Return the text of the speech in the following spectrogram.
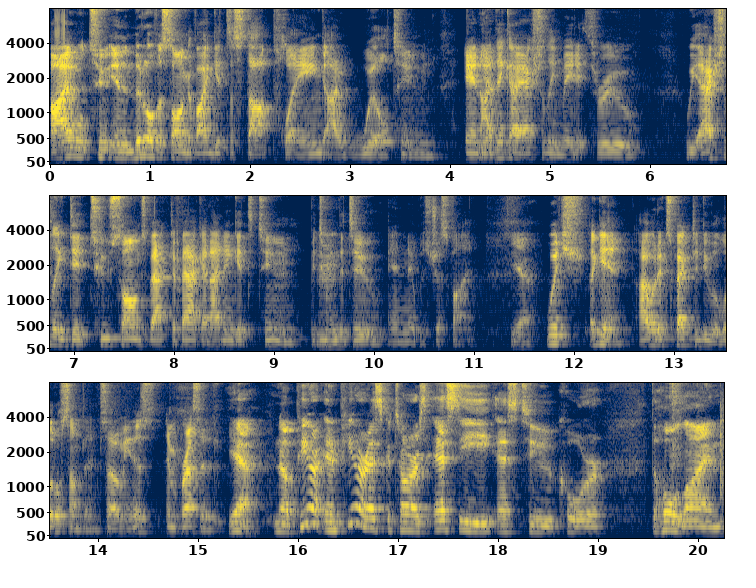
I will tune in the middle of a song if I get to stop playing. I will tune, and I think I actually made it through. We actually did two songs back to back, and I didn't get to tune between Mm. the two, and it was just fine. Yeah. Which again, I would expect to do a little something. So I mean, it's impressive. Yeah, no PR and PRS guitars, SE, S2, Core, the whole line,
